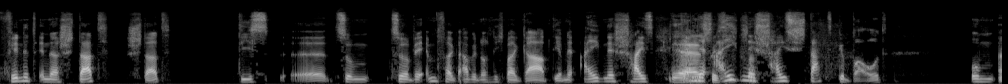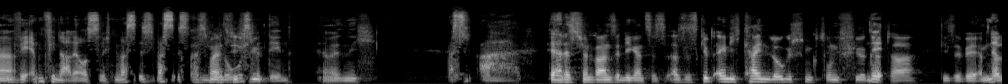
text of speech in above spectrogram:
findet in einer Stadt statt, die es äh, zum, zur WM-Vergabe noch nicht mal gab. Die haben eine eigene Scheiß, Ja, eine eigene. Scheiß-Stadt gebaut, um Ja. ein WM-Finale auszurichten. Was ist, was ist Was los viel- mit denen? Ja, weiß nicht. Was, ah, Ja, das ist schon Wahnsinn, die ganze. Also es gibt eigentlich keinen logischen Grund für Nee. Katar, diese WM dort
